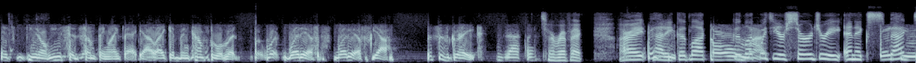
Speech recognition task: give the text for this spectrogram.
It's you know, you said something like that. Yeah, like I've been comfortable, but but what what if? What if? Yeah. This is great. Exactly. Terrific. All right, Thank Patty. Good luck. So good luck much. with your surgery, and expect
